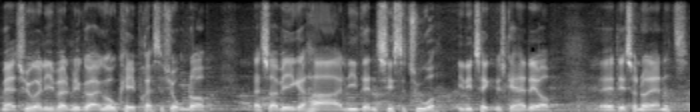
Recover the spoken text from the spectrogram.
Men jeg tycker alligevel, at vi gør en okay præstation deroppe. At så vi ikke har lige den sidste tur i de ting, vi skal have derop. Øh, det er så noget andet.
